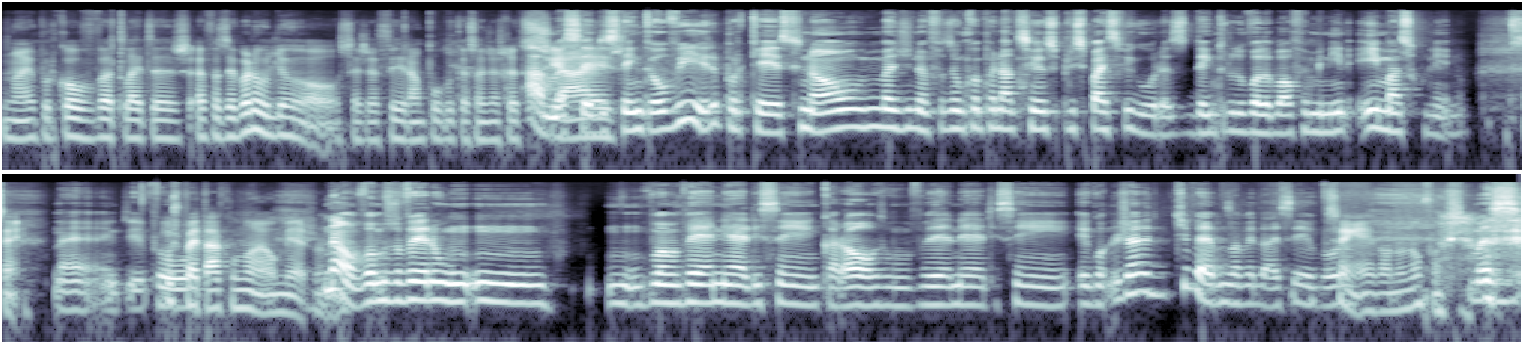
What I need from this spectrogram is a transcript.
não é? Porque houve atletas a fazer barulho, ou seja, fizeram publicações nas redes Ah, sociais. mas eles têm que ouvir, porque senão, imagina fazer um campeonato sem as principais figuras dentro do voleibol feminino e masculino, Sim. né? Tipo, O espetáculo não é o mesmo. Não, vamos ver um, um, um- uma VNL sem Carol, um VNL sem Egon. Já tivemos, na verdade, sem Egon. Sim, é igual não foi. Mas,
